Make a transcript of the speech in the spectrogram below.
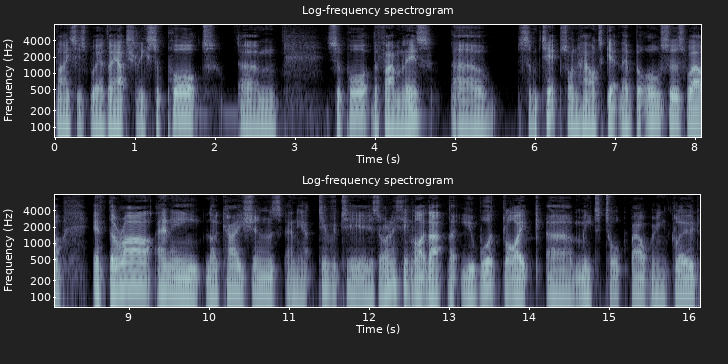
places where they actually support um, support the families. Uh, some tips on how to get there, but also as well, if there are any locations, any activities, or anything like that that you would like uh, me to talk about or include,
